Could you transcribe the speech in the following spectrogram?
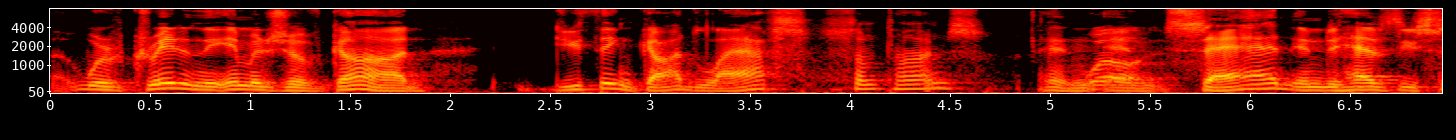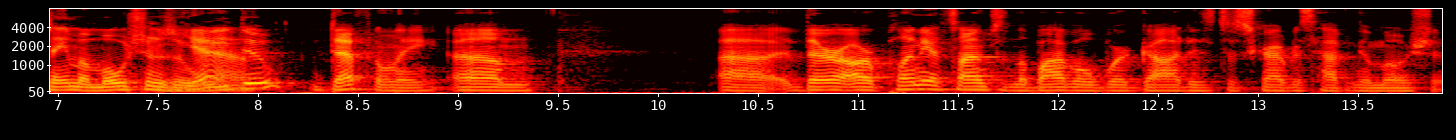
uh, we're created in the image of God? Do you think God laughs sometimes and, Well- and sad and has these same emotions that yeah, we do? Definitely. Um, uh, there are plenty of times in the Bible where God is described as having emotion.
